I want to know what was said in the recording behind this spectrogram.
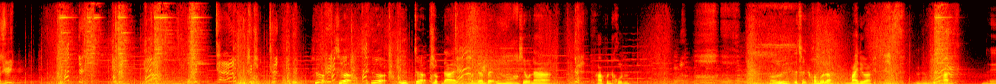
だ始め เชื่อเชื่อเชื่ออึดจะหลบได้เหมือนเดิมเป๊ะอื้อหือเฉียวหน้า ภาพคุ้นคุ้นๆเฮ้ยจะใช้ความมืดแล้วไม่ดีกว่าอื้อหือหยุดทันนี่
